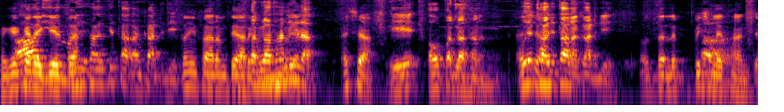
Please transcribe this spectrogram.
ਮੈਂ ਕਿਹਾ ਘਰੇ ਕੀਤਾ ਥਾਂ ਚ ਧਾਰਾ ਘੱਟ ਜੇ। ਤੁਸੀਂ ਫਾਰਮ ਤਿਆਰ ਪਰਲਾ ਥਾਂ ਨਹੀਂ ਇਹਦਾ ਅੱਛਾ। ਇਹ ਉਹ ਪਰਲਾ ਥਾਂ। ਉਹਦੇ ਥਾਂ ਚ ਧਾਰਾ ਘੱਟ ਜੇ। ਉਧਰਲੇ ਪਿਛਲੇ ਥਾਂ 'ਚ।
